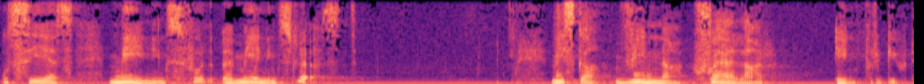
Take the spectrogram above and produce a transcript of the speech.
och ses meningsfull, eh, meningslöst. Vi ska vinna själar inför Gud.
